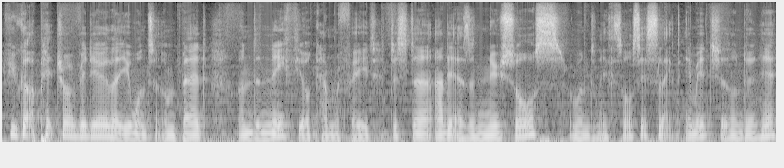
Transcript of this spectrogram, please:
If you've got a picture or video that you want to embed underneath your camera feed, just uh, add it as a new source from underneath sources, select image as I'm doing here,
